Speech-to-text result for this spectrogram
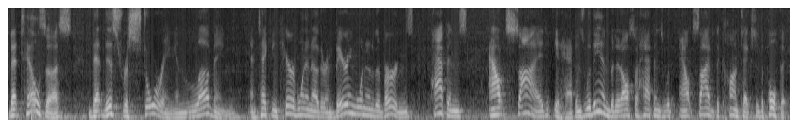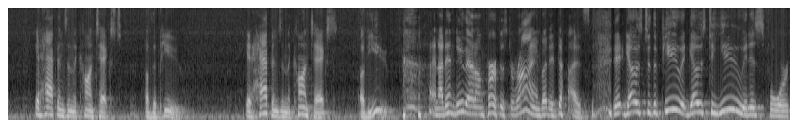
That tells us that this restoring and loving and taking care of one another and bearing one another's burdens happens outside, it happens within, but it also happens with outside the context of the pulpit. It happens in the context of the pew. It happens in the context of you. and I didn't do that on purpose to rhyme, but it does. It goes to the pew, it goes to you. It is for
